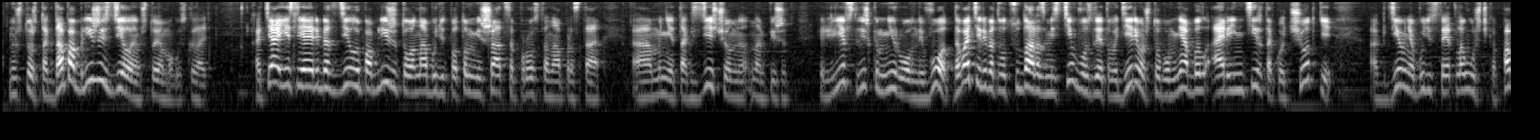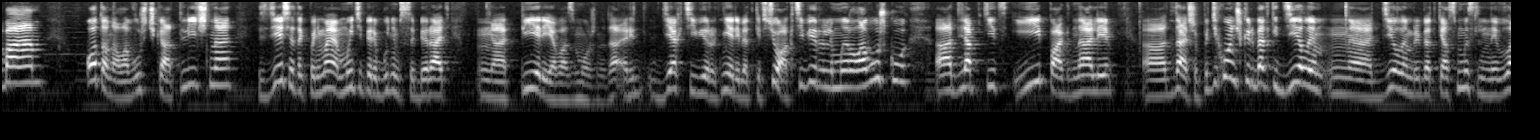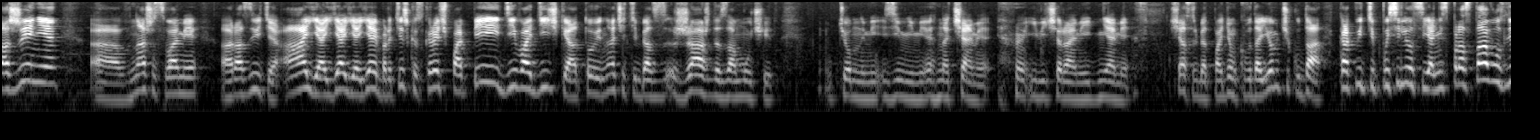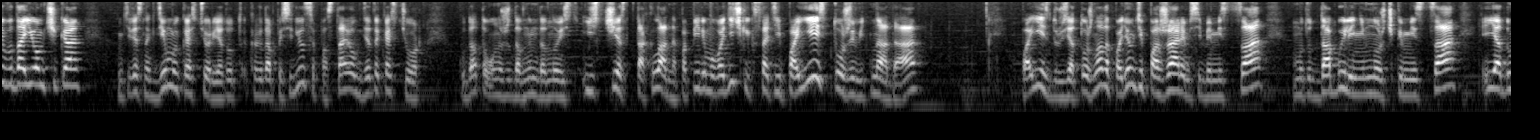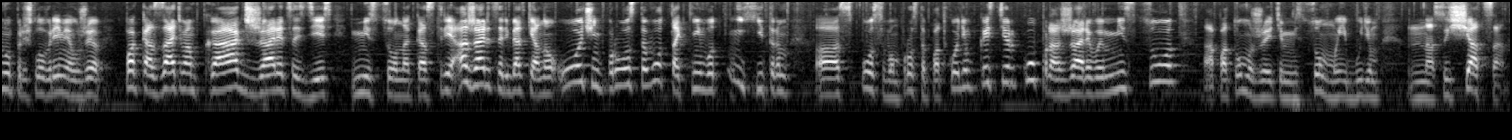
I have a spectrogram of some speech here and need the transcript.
Ну что ж, тогда поближе сделаем, что я могу сказать. Хотя, если я, ребят, сделаю поближе, то она будет потом мешаться просто-напросто а, мне. Так, здесь что он нам пишет? Рельеф слишком неровный. Вот, давайте, ребят, вот сюда разместим, возле этого дерева, чтобы у меня был ориентир такой четкий, а где у меня будет стоять ловушечка. Па-бам! Вот она, ловушечка, отлично. Здесь, я так понимаю, мы теперь будем собирать а, перья, возможно, да, деактивировать. Не, ребятки, все, активировали мы ловушку а, для птиц и погнали а, дальше. Потихонечку, ребятки, делаем, а, делаем, ребятки, осмысленные вложения а, в наше с вами а, развитие. Ай-яй-яй-яй-яй, братишка Скретч, попей, иди водички, а то иначе тебя жажда замучает темными зимними ночами и вечерами и днями. Сейчас, ребят, пойдем к водоемчику. Да, как видите, поселился я неспроста возле водоемчика. Интересно, где мой костер? Я тут, когда поселился, поставил где-то костер. Куда-то он уже давным-давно исчез. Так, ладно, попили мы водички. Кстати, поесть тоже ведь надо, а? Поесть, друзья, тоже надо. Пойдемте пожарим себе мясца. Мы тут добыли немножечко мясца. И я думаю, пришло время уже показать вам, как жарится здесь мясцо на костре. А жарится, ребятки, оно очень просто. Вот таким вот нехитрым э, способом. Просто подходим к костерку, прожариваем мясцо. А потом уже этим мясцом мы и будем насыщаться.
